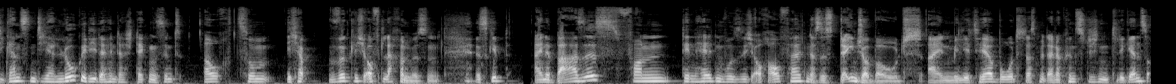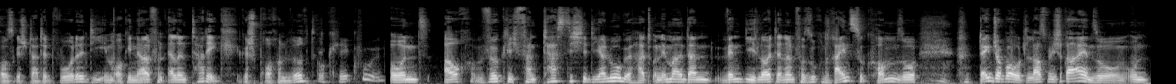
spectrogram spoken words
die ganzen Dialoge, die dahinter stecken, sind auch zum, ich habe wirklich oft lachen müssen. Es gibt eine Basis von den Helden, wo sie sich auch aufhalten. Das ist Danger Boat, ein Militärboot, das mit einer künstlichen Intelligenz ausgestattet wurde, die im Original von Alan Tudyk gesprochen wird. Okay, cool. Und auch wirklich fantastische Dialoge hat. Und immer dann, wenn die Leute dann versuchen reinzukommen, so Danger Boat, lass mich rein, so und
